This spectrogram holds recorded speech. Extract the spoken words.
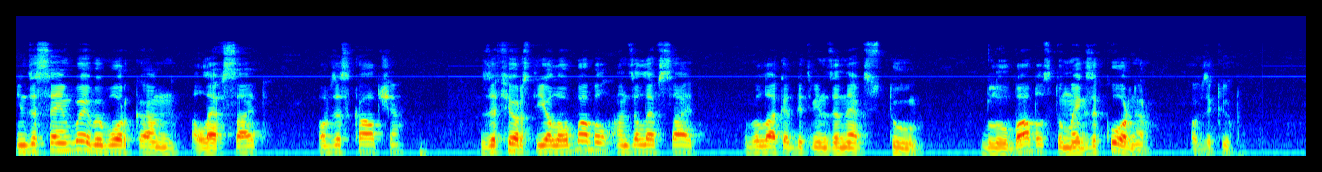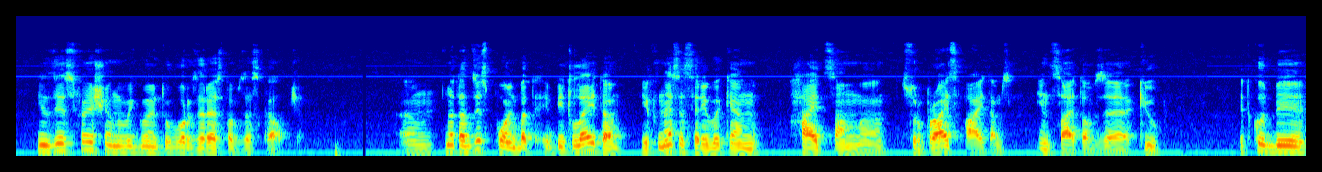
In the same way we work on the left side of the sculpture. The first yellow bubble on the left side, we lock it between the next two blue bubbles to make the corner of the cube. In this fashion we're going to work the rest of the sculpture. Um, not at this point, but a bit later, if necessary, we can hide some uh, surprise items inside of the cube. It could be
